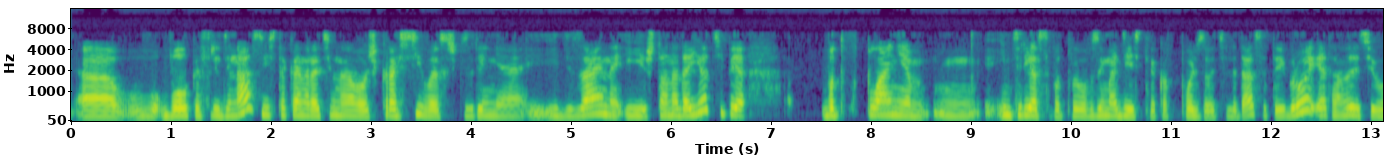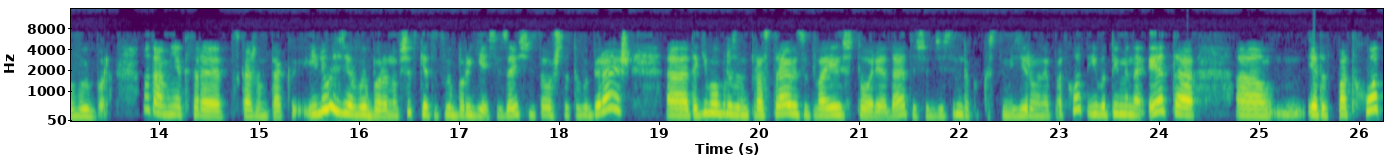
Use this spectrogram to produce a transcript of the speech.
волка среди нас. Есть такая нарративная, очень красивая с точки зрения и дизайна, и что она дает тебе вот в плане интереса вот твоего взаимодействия как пользователя, да, с этой игрой, это она дает тебе выбор. Ну, там некоторая, скажем так, иллюзия выбора, но все-таки этот выбор есть. И в зависимости от того, что ты выбираешь, э, таким образом простраивается твоя история, да, то есть это действительно такой кастомизированный подход. И вот именно это, э, этот подход,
